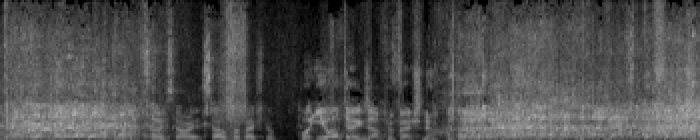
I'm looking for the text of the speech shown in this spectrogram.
I'm so sorry, it's so unprofessional. What you're doing is unprofessional. That's professional.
